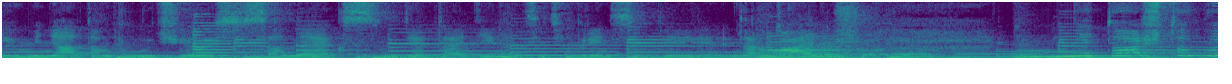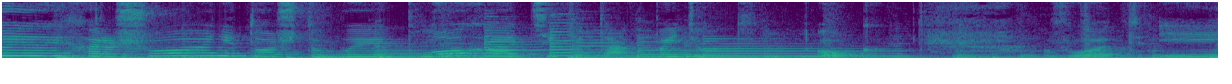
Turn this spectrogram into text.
и у меня там получилось с аннекс где-то 11, в принципе, нормально. да. Не то чтобы хорошо, не то чтобы плохо, типа так, пойдет, ок. Вот, и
